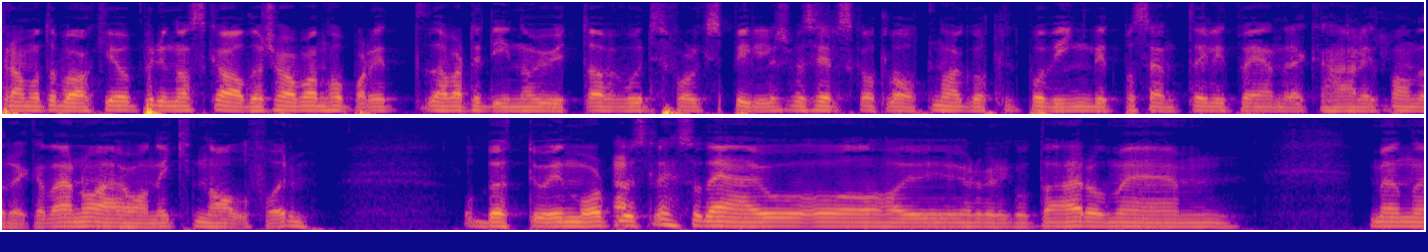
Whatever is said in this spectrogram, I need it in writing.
fram og tilbake. Og pga. skader så har man hoppa litt Det har vært litt inn og ut av hvor folk spiller. Spesielt Scott Lawton har gått litt på ving, litt på senter, litt på én rekke her, litt på andre rekka der. Nå er jo han i knallform. Og bøtter jo inn mål, plutselig. Så det er jo Og har jo gjort det veldig godt der. Og med Men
